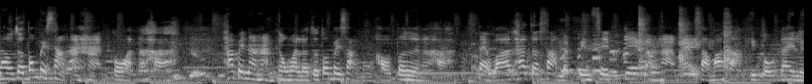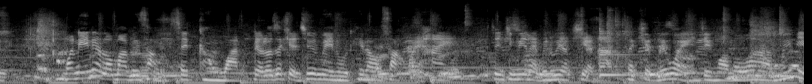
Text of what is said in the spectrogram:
เราจะต้องไปสั่งอาหารก่อนนะคะ ถ้าเป็นอาหารกลางวันเราจะต้องไปสั่งตรงเคาน์เตอร์นะคะ แต่ว่าถ้าจะสั่งแบบเป็นเซตแยกต่างหากสามารถสั่งที่โต๊ะได้เลย วันนี้เนี่ยเรามาเป็นสั่งเซตกลางวัน เดี๋ยวเราจะเขียนชื่อเมนูที่เราสั่งไว้ให้ จริงๆมีหลายเมนูอยากเขียนอะแต่เขียนไม่ไหวจริงๆว่ะเพราะว่าไม่มี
